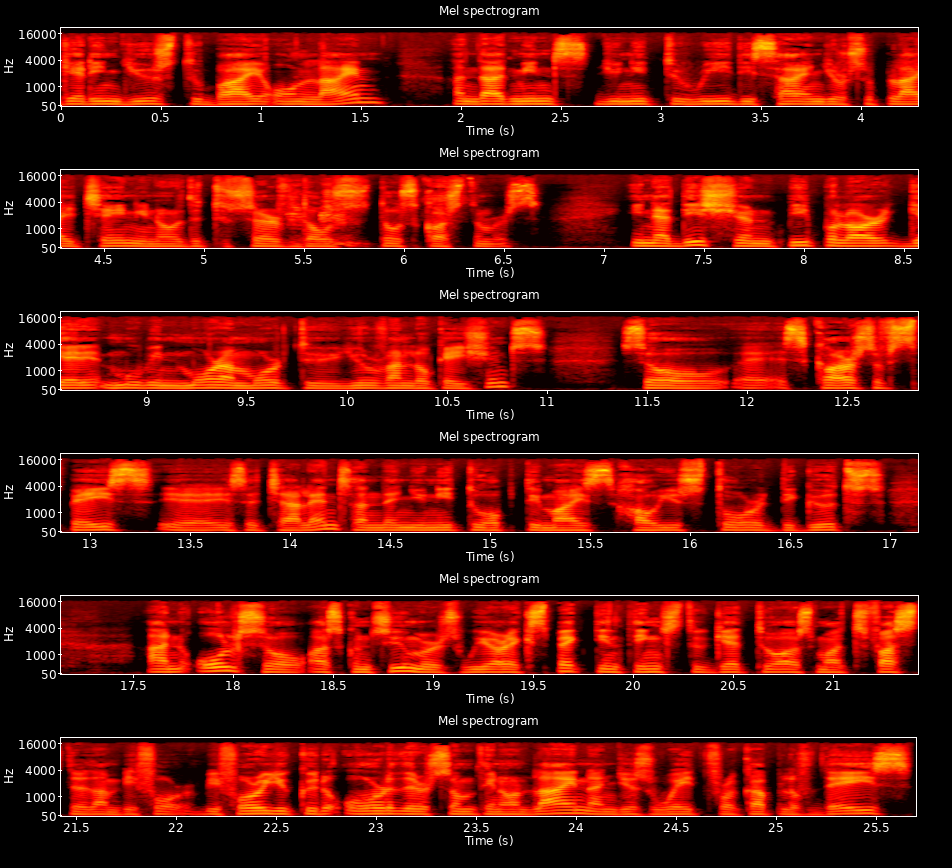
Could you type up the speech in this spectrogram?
getting used to buy online, and that means you need to redesign your supply chain in order to serve those those customers. In addition, people are getting moving more and more to urban locations. So uh, scarce of space uh, is a challenge, and then you need to optimize how you store the goods. And also, as consumers, we are expecting things to get to us much faster than before. Before, you could order something online and just wait for a couple of days,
